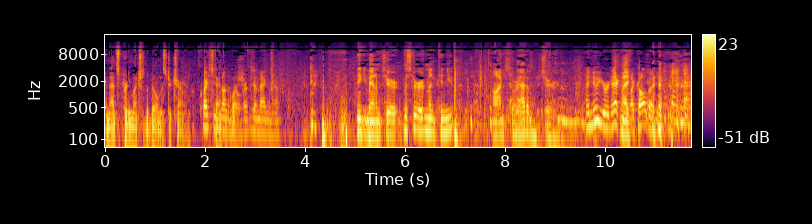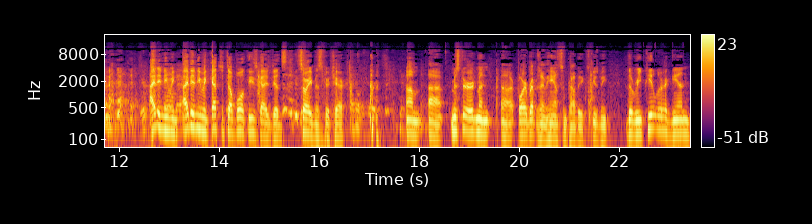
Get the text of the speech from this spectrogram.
And that's pretty much the bill, Mr. Chairman. Questions Stand on the bill. Representative McNamara. Thank you, Madam Chair. Mr. Erdman, can you, oh, I'm sorry. Madam Mr. Chair. I knew you were next. Can I- so I called on you. I didn't even, I didn't even catch it till both these guys did. Sorry, Mr. Chair. Um, uh, Mr. Erdman, uh, or Representative Hansen probably, excuse me, the repealer again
